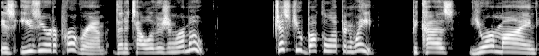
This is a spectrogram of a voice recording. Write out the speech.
is easier to program than a television remote. Just you buckle up and wait because your mind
